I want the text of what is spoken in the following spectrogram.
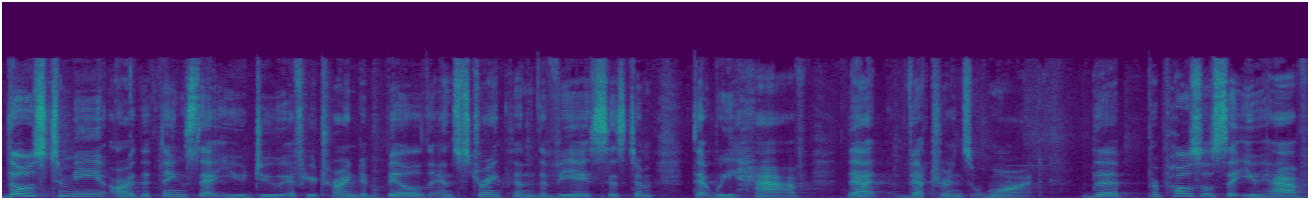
Those, to me, are the things that you do if you're trying to build and strengthen the VA system that we have that veterans want. The proposals that you have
